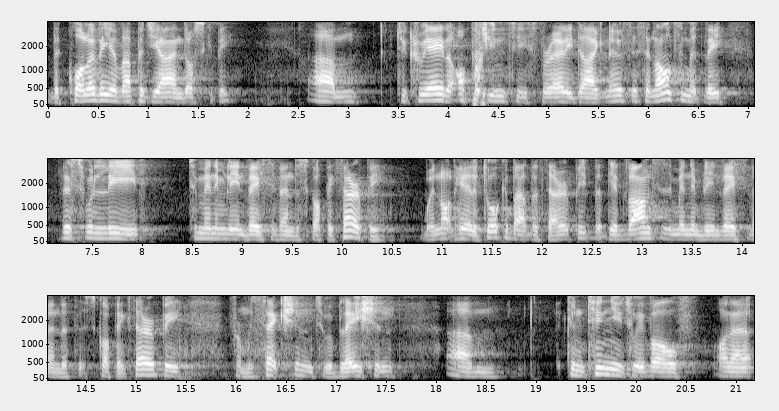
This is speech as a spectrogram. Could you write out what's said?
the quality of upper GI endoscopy, um, to create opportunities for early diagnosis, and ultimately, this will lead to minimally invasive endoscopic therapy. We're not here to talk about the therapy, but the advances in minimally invasive endoscopic therapy, from resection to ablation, um, continue to evolve on a,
